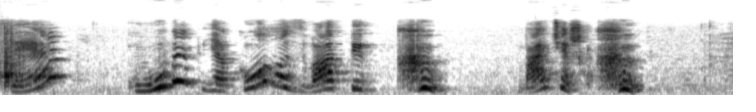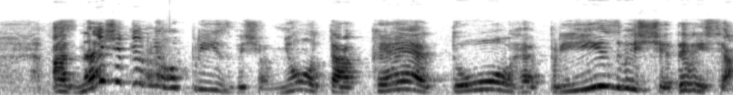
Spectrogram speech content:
це кубик, якого звати К. Бачиш К. А знаєш, яке в нього прізвище? В нього таке довге прізвище. Дивися.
